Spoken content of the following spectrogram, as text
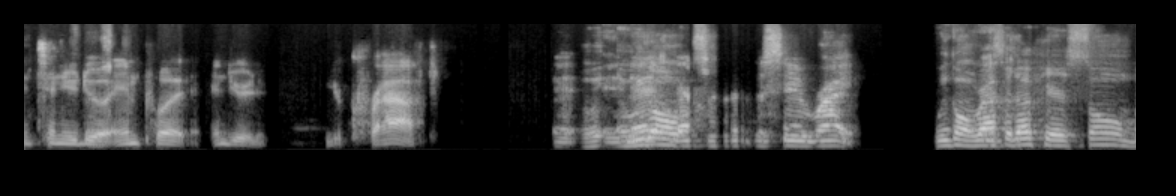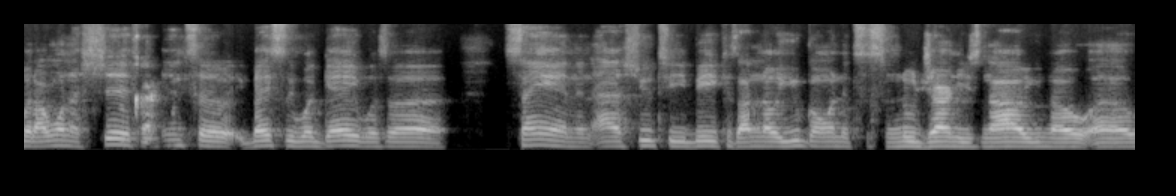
Continue to do input into your your craft. And, and, and that, gonna, that's 100% right. We're gonna wrap it up here soon, but I want to shift okay. into basically what Gabe was uh saying and ask you UTB because I know you going into some new journeys now. You know, uh,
